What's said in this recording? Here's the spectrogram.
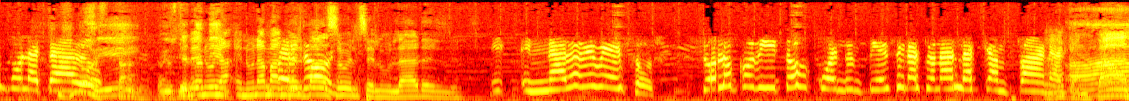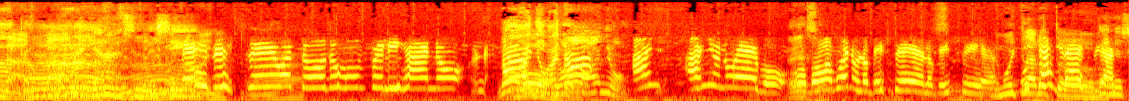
embolatado. Tiene en una, en una mano el vaso, el celular, el... Y, y nada de besos, solo coditos cuando empiecen a sonar las campanas. Campana, Les deseo a todos un feliz año. No, año, año. año. Año, año nuevo. O, Eso. o bueno, lo que sea, lo que sea. Muy claro Muchas todo. gracias.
